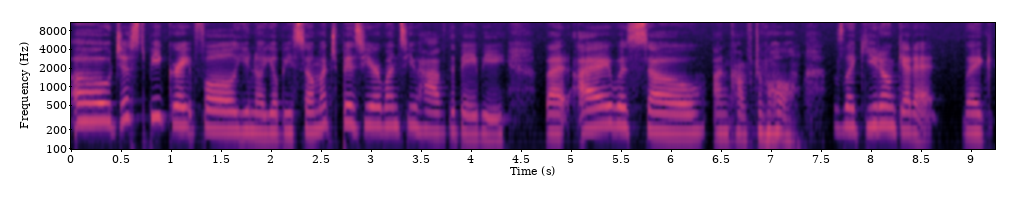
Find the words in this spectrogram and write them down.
Oh, just be grateful. You know, you'll be so much busier once you have the baby. But I was so uncomfortable. I was like, You don't get it. Like,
